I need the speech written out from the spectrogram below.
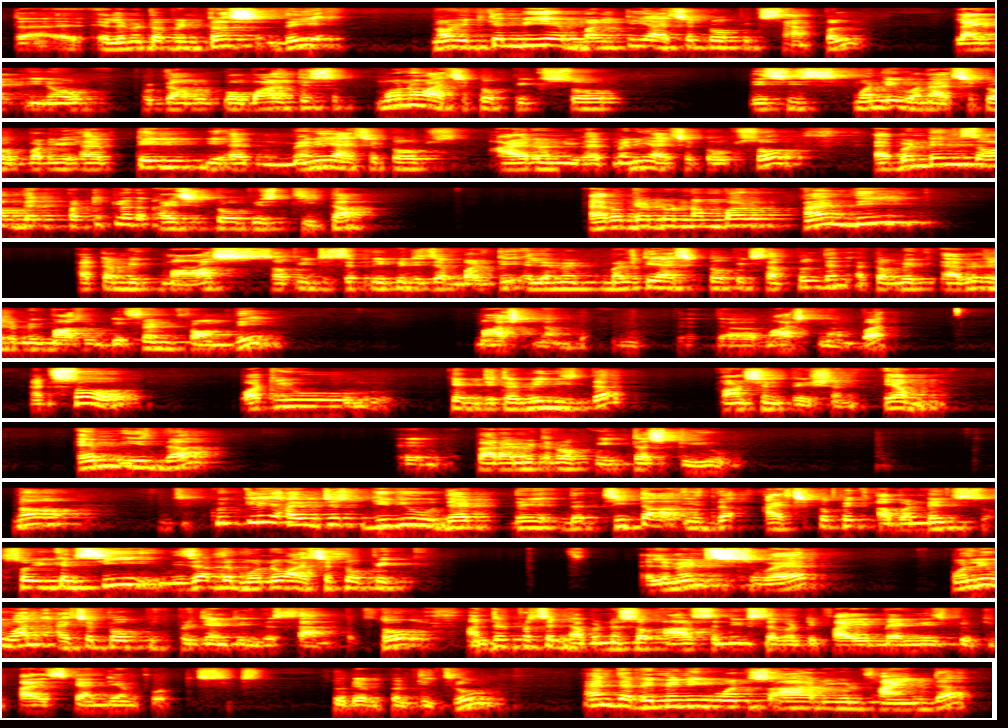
uh, element of interest. The now it can be a multi-isotopic sample, like you know, for example, cobalt is monoisotopic. So this is only one isotope, but you have tin, you have many isotopes, iron, you have many isotopes. So abundance of that particular isotope is theta. Avogadro number and the atomic mass. So if it is a, if it is a multi-element, multi-isotopic sample, then atomic average atomic mass be different from the mass number, the mass number. And so what you can determine is the concentration M. M is the uh, parameter of interest to you. Now, quickly, I will just give you that the, the theta is the isotopic abundance. So you can see these are the monoisotopic elements where only one isotope is present in the sample. So 100% abundance of arsenic 75, manganese 55, scandium 46, sodium 22. And the remaining ones are, you will find the,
